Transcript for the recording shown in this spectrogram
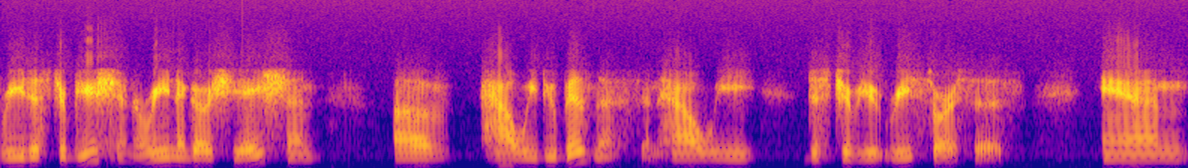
redistribution or renegotiation of how we do business and how we distribute resources. And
